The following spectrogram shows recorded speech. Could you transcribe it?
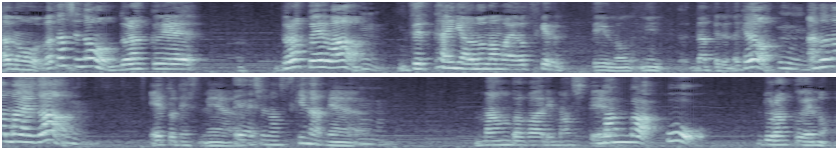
あの私のドラクエドラクエは、絶対にあの名前をつけるっていうのになってるんだけど、うん。あの名前が、うん。えっ、とですね、ええ。私の好きなね、漫画がありまして漫画をドラクエの。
